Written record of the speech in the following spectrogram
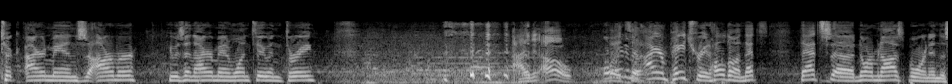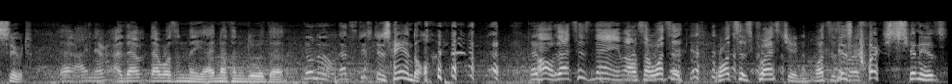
took Iron Man's armor. He was in Iron Man one, two, and three. I, oh Oh, wait a minute, Iron Patriot. Hold on, that's that's uh, Norman Osborn in the suit. that, I never, uh, that, that wasn't me i had nothing to do with that No, no, that's just his handle. oh that's his name. Oh so what's his, what's his question? What's his, his question? question is:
